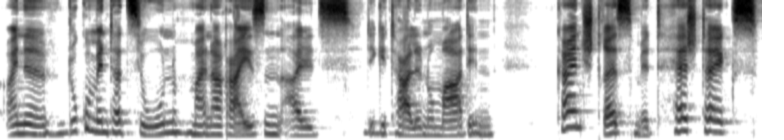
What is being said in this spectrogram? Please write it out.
eine Dokumentation meiner Reisen als digitale Nomadin. Kein Stress mit Hashtags.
